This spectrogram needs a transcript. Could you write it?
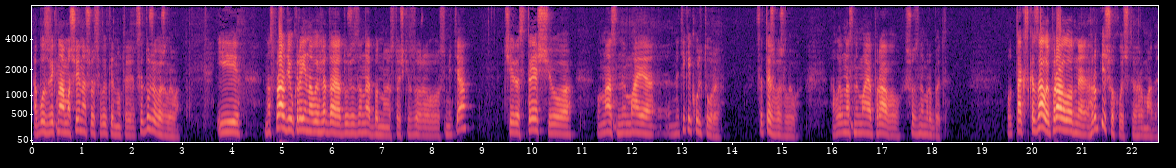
або з вікна машини щось викинути. Це дуже важливо. І насправді Україна виглядає дуже занедбаною з точки зору сміття через те, що у нас немає не тільки культури, це теж важливо, але в нас немає правил, що з ним робити. От так сказали, правило одне: робіть, що хочете, громади.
